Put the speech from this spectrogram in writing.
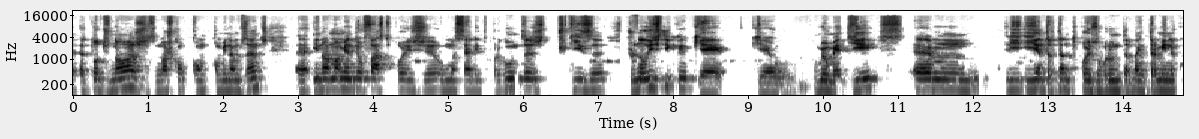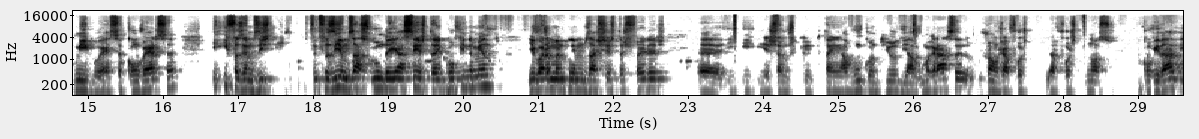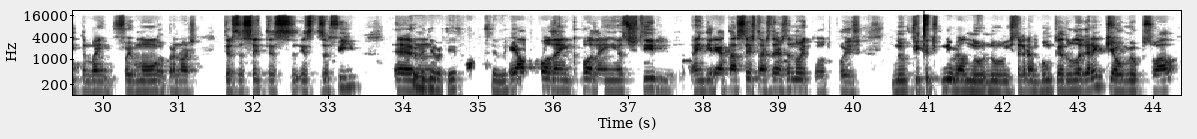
a todos nós nós com, com, combinamos antes e normalmente eu faço depois uma série de perguntas de pesquisa jornalística que é que é o, o meu métier. Um, e, e, entretanto depois o Bruno também termina comigo essa conversa e, e, fazemos isto, fazíamos à segunda e à sexta em confinamento e agora mantemos às sextas-feiras uh, e, e, achamos que, que, tem algum conteúdo e alguma graça. O João já foste, já foste nosso convidado e também foi uma honra para nós teres aceito esse, esse desafio. Foi muito um, divertido. Muito. É algo que podem, que podem assistir em direto à sexta às 10 da noite ou depois no, fica disponível no, no, Instagram Bunker do Lagareiro, que é o meu pessoal,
